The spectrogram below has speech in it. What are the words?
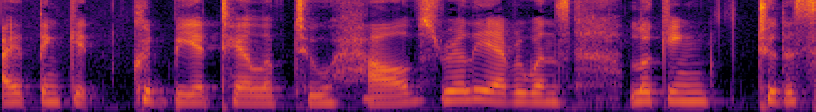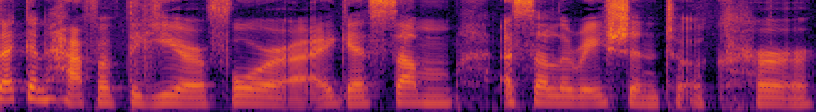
I think it could be a tale of two halves. Really, everyone's looking to the second half of the year for, I guess, some acceleration to occur.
